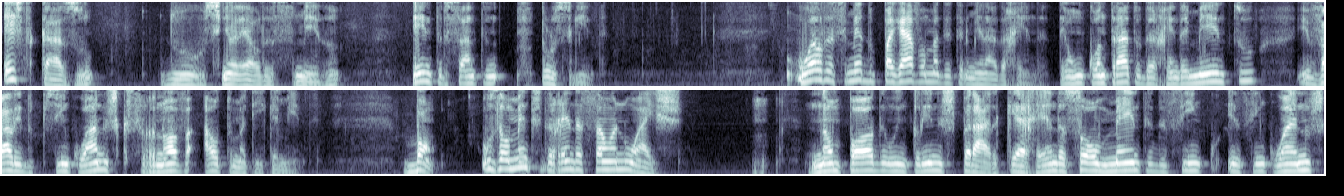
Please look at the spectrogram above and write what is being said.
este caso do Sr. Helder Semedo é interessante pelo seguinte. O Helder Semedo pagava uma determinada renda. Tem um contrato de arrendamento válido por cinco anos que se renova automaticamente. Bom, os aumentos de renda são anuais. Não pode o inquilino esperar que a renda só aumente de cinco em cinco anos,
